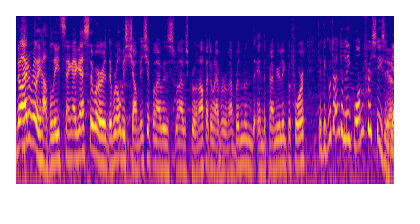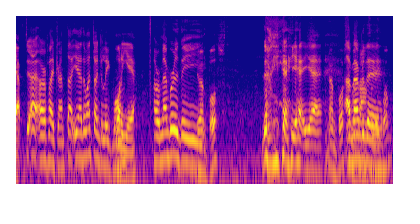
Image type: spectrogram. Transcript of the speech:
no, I don't really have a Leeds thing. I guess they were they were always Championship when I was when I was growing up. I don't ever remember them in the, in the Premier League before. Did they go down to League One for a season? Yeah. D- uh, or if I dreamt that, yeah, they went down to League One. What a year! I remember the you went bust. yeah, yeah, yeah. and bust I and went remember down to League the One.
